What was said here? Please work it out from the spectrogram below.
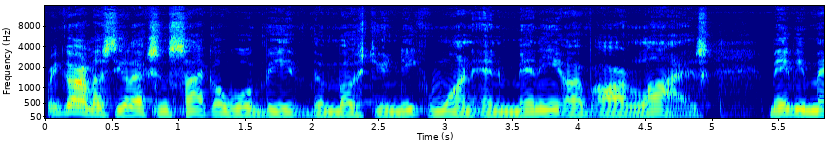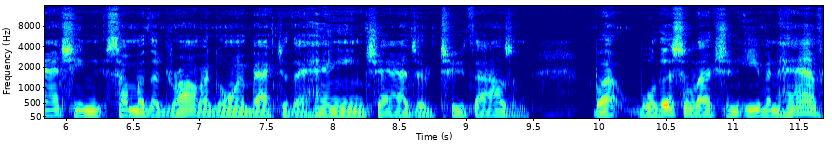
Regardless, the election cycle will be the most unique one in many of our lives, maybe matching some of the drama going back to the hanging Chads of 2000. But will this election even have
